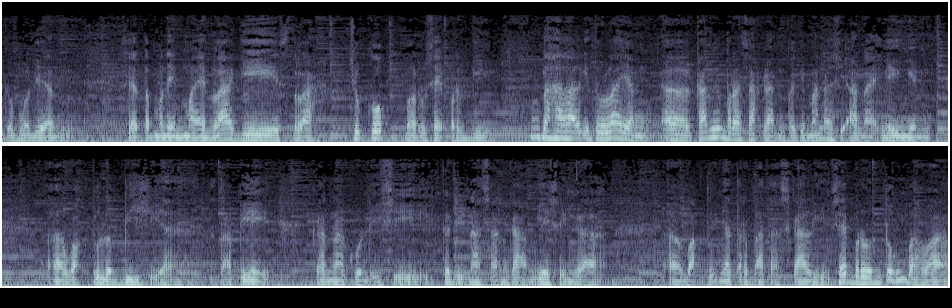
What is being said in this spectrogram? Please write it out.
kemudian saya temenin main lagi setelah cukup baru saya pergi. Hmm. Nah hal-hal itulah yang uh, kami merasakan bagaimana si anak ini ingin uh, waktu lebih ya, tapi karena kondisi kedinasan kami sehingga uh, waktunya terbatas sekali. Saya beruntung bahwa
